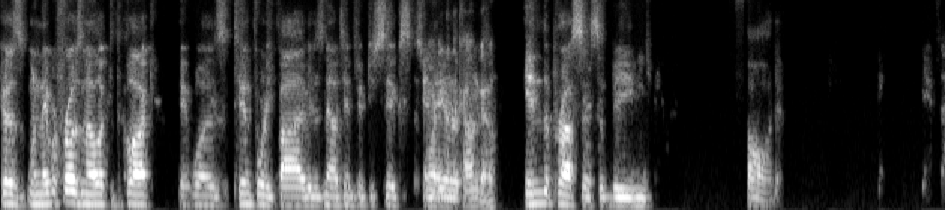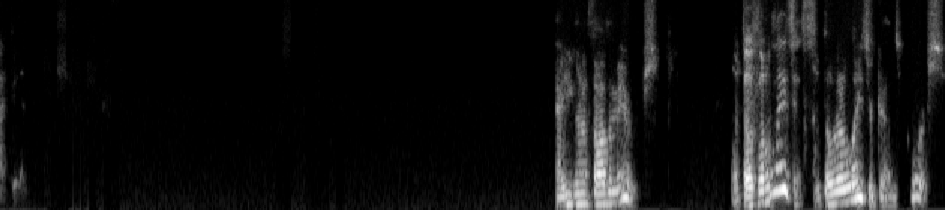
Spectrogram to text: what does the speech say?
Because when they were frozen, I looked at the clock. It was 10:45. It is now 10:56, this morning in the Congo. in the process of being thawed. How are you going to thaw the mirrors? With those little lasers. With the little laser guns, of course.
